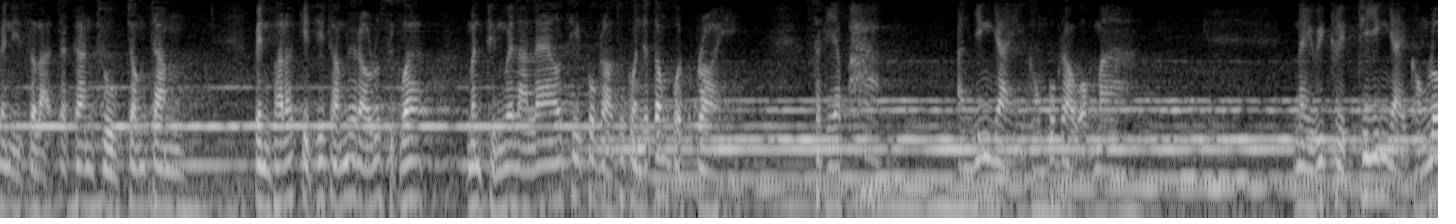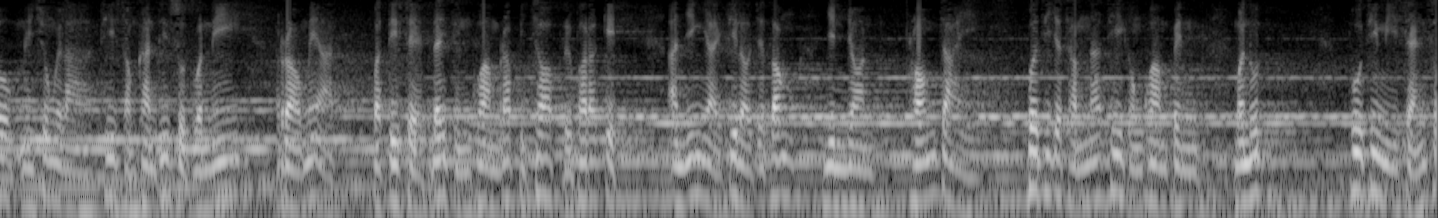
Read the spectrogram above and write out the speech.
เป็นอิสระจากการถูกจองจำเป็นภารกิจที่ทำให้เรารู้สึกว่ามันถึงเวลาแล้วที่พวกเราทุกคนจะต้องปลดปล่อย ศักยภาพ อันยิ่งใหญ่ของพวกเราออกมา ในวิกฤตที่ยิ่งใหญ่ของโลกในช่วงเวลาที่สำคัญที่สุดวันนี้ เราไม่อาจปฏิเสธได้ถึงความรับผิดชอบหรือภารกิจ อันยิ่งใหญ่ที่เราจะต้องยินยอมพร้อมใจ เพื่อที่จะทำหน้าที่ของความเป็นมนุษย์ ผู้ที่มีแสงส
